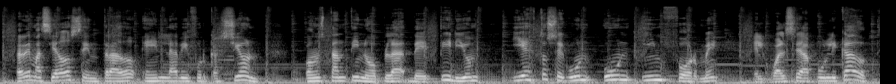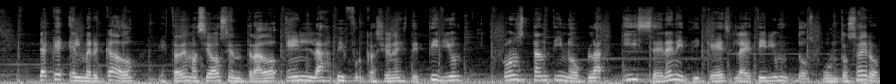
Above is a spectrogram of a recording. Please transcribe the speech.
está demasiado centrado en la bifurcación Constantinopla de Ethereum y esto según un informe el cual se ha publicado, ya que el mercado está demasiado centrado en las bifurcaciones de Ethereum, Constantinopla y Serenity, que es la Ethereum 2.0.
